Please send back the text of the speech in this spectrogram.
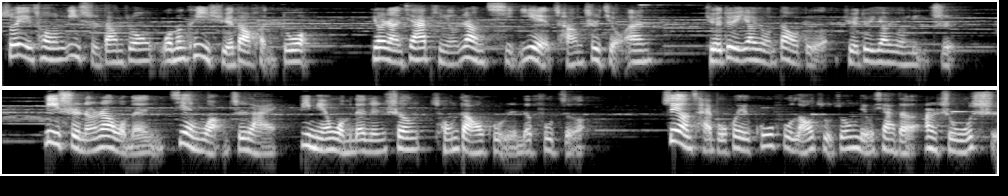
所以从历史当中，我们可以学到很多：要让家庭、让企业长治久安，绝对要用道德，绝对要用理智。历史能让我们见往知来。避免我们的人生重蹈古人的覆辙，这样才不会辜负老祖宗留下的二十五史。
